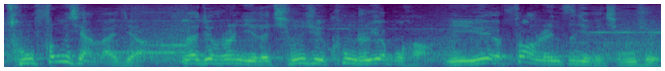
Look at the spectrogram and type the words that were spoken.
从风险来讲，那就是说你的情绪控制越不好，你越放任自己的情绪，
